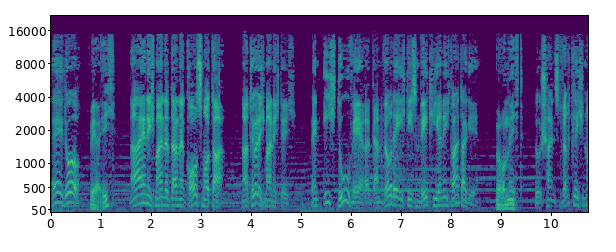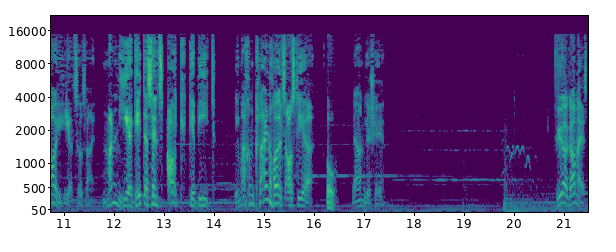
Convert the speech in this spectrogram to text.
Hey, du. Wer ich? Nein, ich meine deine Großmutter. Natürlich meine ich dich. Wenn ich du wäre, dann würde ich diesen Weg hier nicht weitergehen. Warum nicht? Du scheinst wirklich neu hier zu sein. Mann, hier geht es ins Ork-Gebiet. Die machen Kleinholz aus dir. Oh, Gern geschehen. Für Gomez.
